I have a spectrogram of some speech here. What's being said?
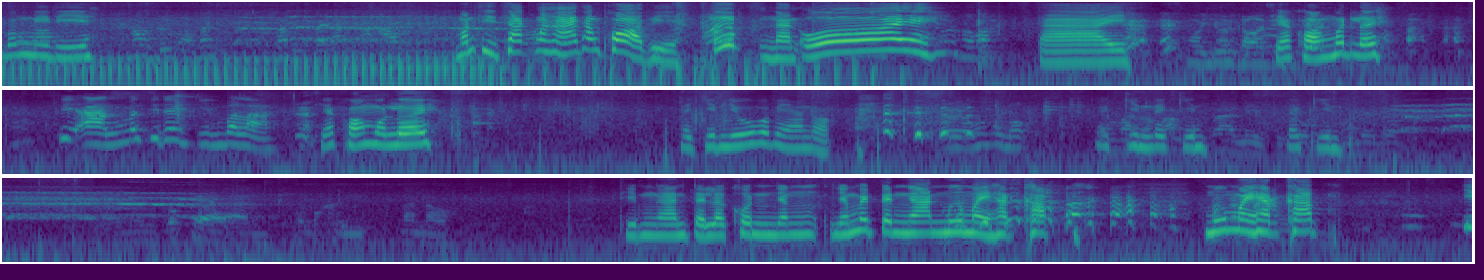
เบิ้งดีๆ มันสิชักมาหาทั้งพ่อพี่ตึ๊บนั่นโอ้ยตาย เสียของหมดเลย พี่อันมันสิได้กินบ่ล่ะเสียของหมดเลยได้กินอยู่ป่ะเป็นหยังดอกได้กินได้กินได้กิน ทีมงานแต่ละคนยังยังไม่เป็นงานมือใหม่หัดขับ มือใหม่หัดขับอี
